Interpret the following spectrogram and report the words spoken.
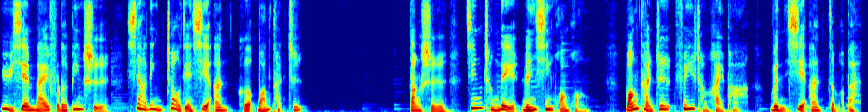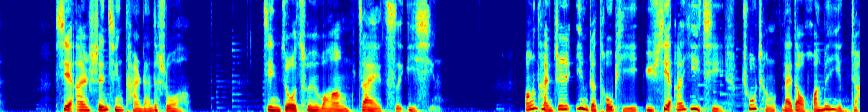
预先埋伏了兵士，下令召见谢安和王坦之。当时京城内人心惶惶，王坦之非常害怕，问谢安怎么办。谢安神情坦然地说：“尽作存亡，在此一行。”王坦之硬着头皮与谢安一起出城，来到桓温营帐，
